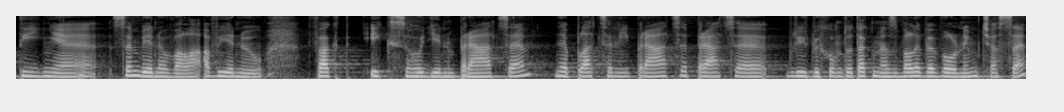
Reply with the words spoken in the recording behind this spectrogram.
týdně jsem věnovala a věnuju fakt x hodin práce, neplacený práce, práce, když bychom to tak nazvali ve volném čase,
